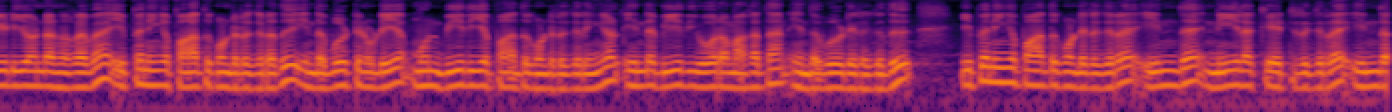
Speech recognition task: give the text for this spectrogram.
வீடியோன்ற நிறைவை இப்போ நீங்கள் பார்த்து கொண்டிருக்கிறது இந்த வீட்டினுடைய முன் வீதியை பார்த்து கொண்டிருக்கிறீங்க. இந்த வீதி ஓரமாக தான் இந்த வீடு இருக்குது. இப்போ நீங்கள் பார்த்து கொண்டிருக்கிற இந்த நீல கேட்டிருக்கிற இந்த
